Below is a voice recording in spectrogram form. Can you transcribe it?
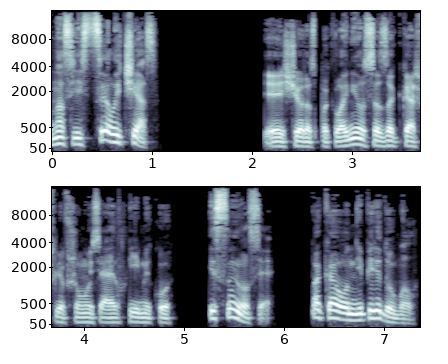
У нас есть целый час. Я еще раз поклонился закашлявшемуся алхимику и смылся, пока он не передумал.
